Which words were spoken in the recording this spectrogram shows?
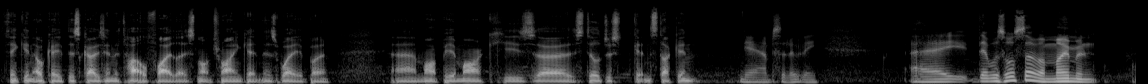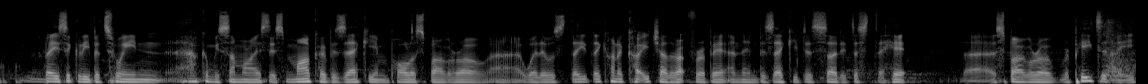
thinking, okay, this guy's in a title fight, let's not try and get in his way. But uh, Marc being Marc, he's uh, still just getting stuck in. Yeah, absolutely. Uh, there was also a moment basically between how can we summarize this Marco Bezzecchi and Pol Espargaro uh, where there was they, they kind of cut each other up for a bit and then Bezzecchi decided just to hit uh, Espargaro repeatedly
